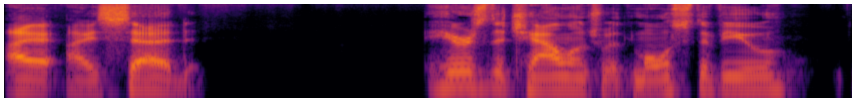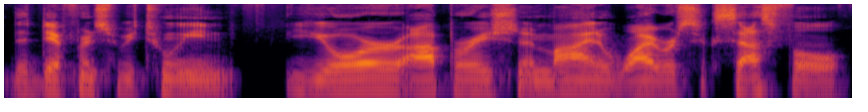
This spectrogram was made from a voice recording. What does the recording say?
i i said here's the challenge with most of you the difference between your operation and mine and why we're successful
